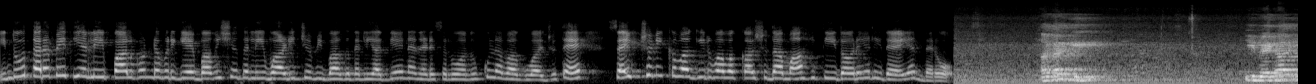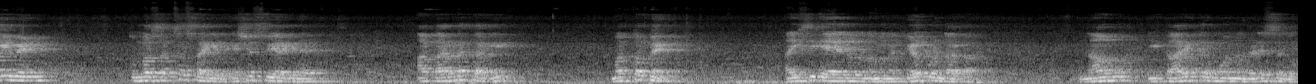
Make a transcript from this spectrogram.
ಇಂದು ತರಬೇತಿಯಲ್ಲಿ ಪಾಲ್ಗೊಂಡವರಿಗೆ ಭವಿಷ್ಯದಲ್ಲಿ ವಾಣಿಜ್ಯ ವಿಭಾಗದಲ್ಲಿ ಅಧ್ಯಯನ ನಡೆಸಲು ಅನುಕೂಲವಾಗುವ ಜೊತೆ ಶೈಕ್ಷಣಿಕವಾಗಿರುವ ಅವಕಾಶದ ಮಾಹಿತಿ ದೊರೆಯಲಿದೆ ಎಂದರು. ಈ ಮೆಗಾ ಈವೆಂಟ್ ತುಂಬ ಸಕ್ಸಸ್ ಆಗಿದೆ, ಯಶಸ್ವಿಯಾಗಿದೆ. ಆ ಕಾರಣಕ್ಕಾಗಿ ಮತ್ತೊಮ್ಮೆ ಐ ಸಿ ಎ ನಮ್ಮನ್ನು ಕೇಳಿಕೊಂಡಾಗ ನಾವು ಈ ಕಾರ್ಯಕ್ರಮವನ್ನು ನಡೆಸಲು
